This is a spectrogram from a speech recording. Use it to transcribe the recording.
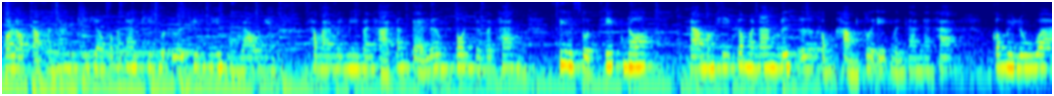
พอเรากลับมานั่งคิดเราก็มานั่งคิดว่าเออทริปนี้ของเราเนี่ยทำไมมันมีปัญหาตั้งแต่เริ่มต้นจนกระทั่งสิ้นสุดทริปเนาะการบางทีก็มานั่งนึกเออขำๆตัวเองเหมือนกันนะคะ ก็ไม่รู้ว่า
